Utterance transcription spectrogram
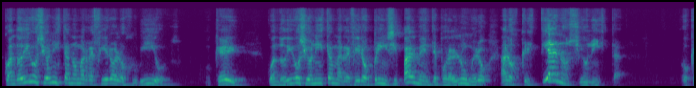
Cuando digo sionista, no me refiero a los judíos, ¿ok? Cuando digo sionista, me refiero principalmente por el número a los cristianos sionistas, ¿ok?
